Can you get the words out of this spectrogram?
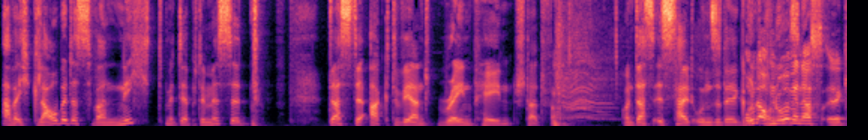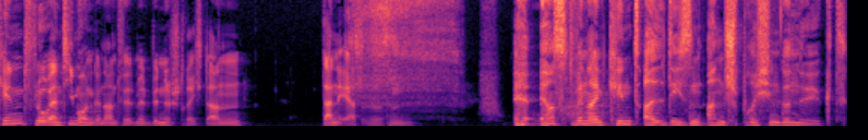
Aber ich glaube, das war nicht mit der Prämisse, dass der Akt während Brain Pain stattfand. Und das ist halt unsere Und auch nur, wenn das äh, Kind Florian Timon genannt wird mit Bindestrich, dann, dann erst ist es ein. Erst wenn ein Kind all diesen Ansprüchen genügt.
